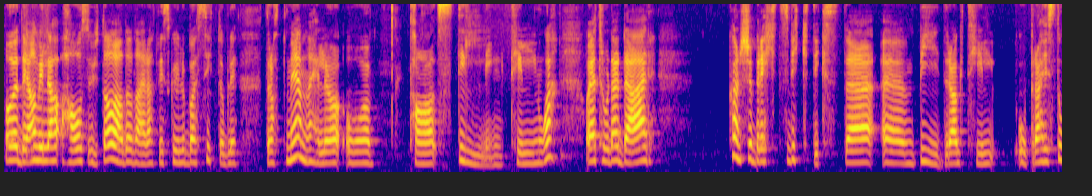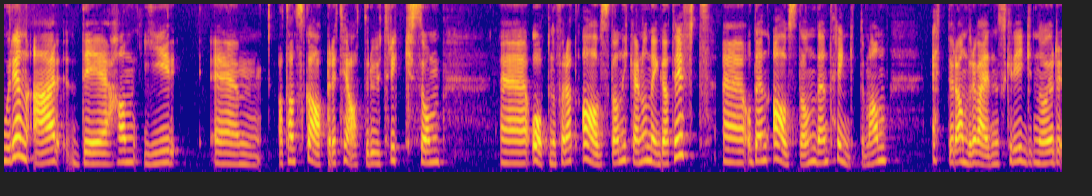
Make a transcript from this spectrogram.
Og det han ville ha oss ut av, det der at vi skulle bare sitte og bli dratt med, men heller å, å ta stilling til noe. Og jeg tror det er der kanskje Brechts viktigste eh, bidrag til operahistorien er det han gir eh, At han skaper et teateruttrykk som eh, åpner for at avstand ikke er noe negativt. Eh, og den avstanden den trengte man etter andre verdenskrig, når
